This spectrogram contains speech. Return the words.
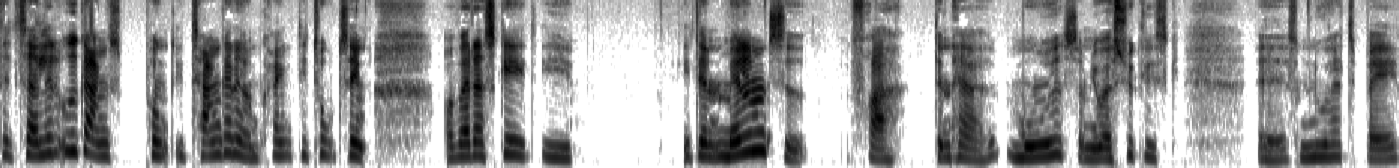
det tager lidt udgangspunkt i tankerne omkring de to ting, og hvad der er sket i, i den mellemtid fra den her mode, som jo er cyklisk, øh, som nu er tilbage.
